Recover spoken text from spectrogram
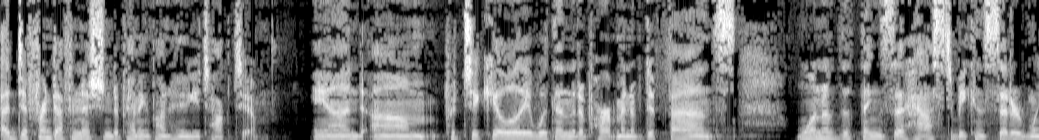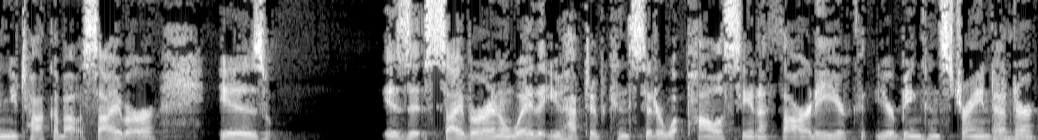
a, different definition depending upon who you talk to, and um, particularly within the Department of Defense, one of the things that has to be considered when you talk about cyber is is it cyber in a way that you have to consider what policy and authority you're you're being constrained under,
